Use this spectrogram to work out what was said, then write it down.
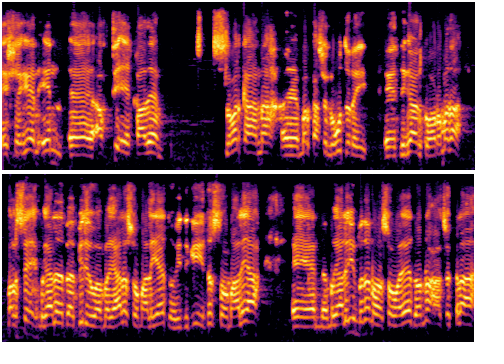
ay sheegeen in abti ay qaadeen islamarkaana markaasi lagu daray deegaanka oromada balse magaalada baabile waa magaalo soomaaliyeed oo degan dad soomaali ah magaalooyin badan oo soomaaliyeed oo noocaas oo kale ah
